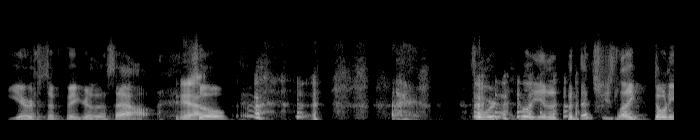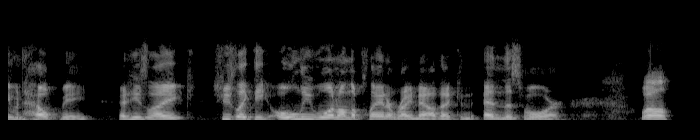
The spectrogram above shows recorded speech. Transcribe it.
years to figure this out." Yeah. So, so we're really in it. But then she's like, "Don't even help me." And he's like, "She's like the only one on the planet right now that can end this war." Well,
